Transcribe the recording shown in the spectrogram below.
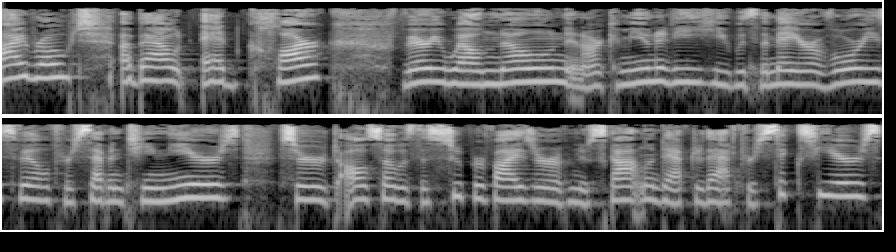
I wrote about Ed Clark, very well known in our community. He was the mayor of Voorheesville for 17 years, served also as the supervisor of New Scotland after that for six years,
